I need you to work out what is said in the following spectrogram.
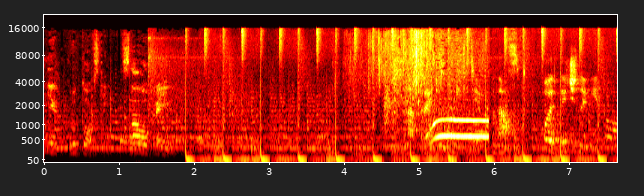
Столярчуку і Слава Україні! На третьому місці в нас поетичне відео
